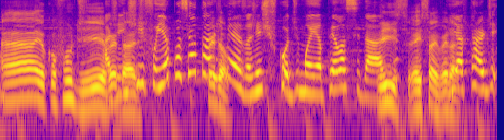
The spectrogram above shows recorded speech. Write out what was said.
Ah, eu confundi, é a verdade. gente foi, ia passear à tarde Perdão. mesmo. A gente ficou de manhã pela cidade. Isso, é isso aí, E verdade. à tarde,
